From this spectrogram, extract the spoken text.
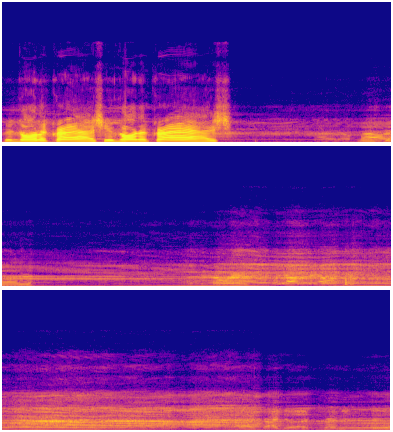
You're going to crash. You're going to crash. He's got her. way out of balance. I tried to uh, trim it too.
